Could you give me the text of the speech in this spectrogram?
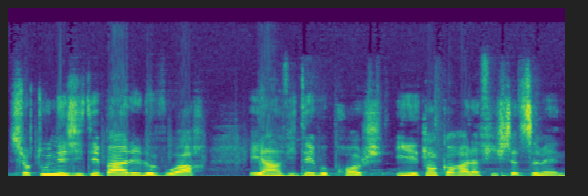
Surtout n'hésitez pas à aller le voir et à inviter vos proches, il est encore à l'affiche cette semaine.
